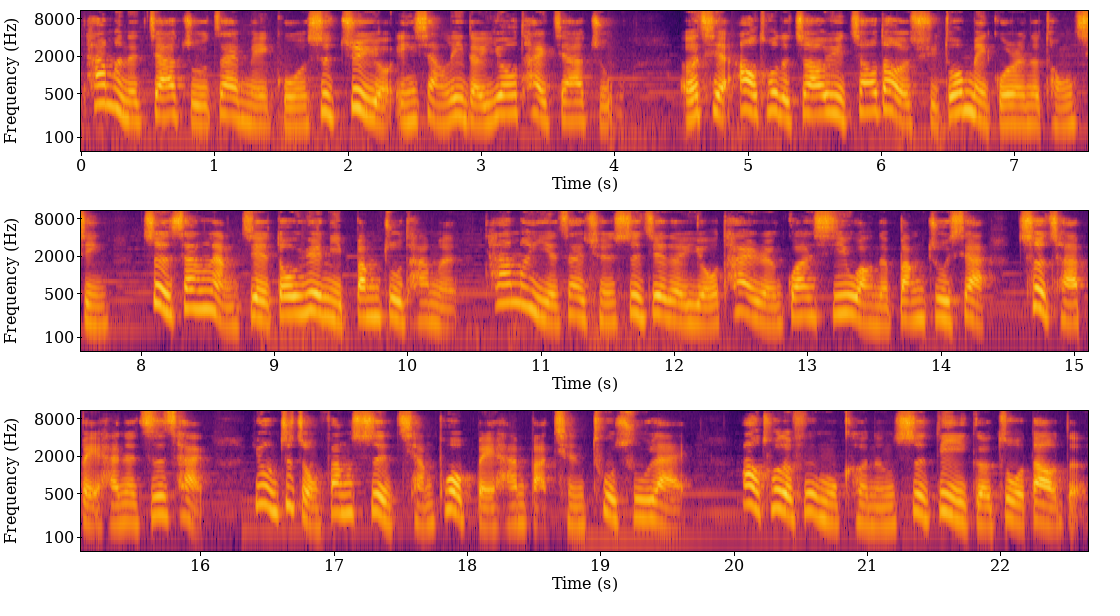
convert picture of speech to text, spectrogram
他们的家族在美国是具有影响力的犹太家族，而且奥托的遭遇遭到了许多美国人的同情，政商两界都愿意帮助他们。他们也在全世界的犹太人关系网的帮助下彻查北韩的资产，用这种方式强迫北韩把钱吐出来。奥托的父母可能是第一个做到的。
